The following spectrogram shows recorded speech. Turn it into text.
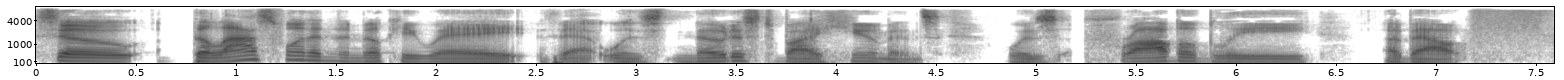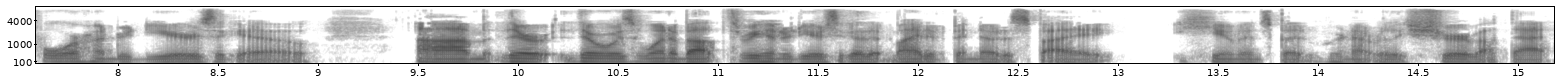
So the last one in the milky way that was noticed by humans was probably about 400 years ago um, there, there was one about 300 years ago that might have been noticed by humans, but we're not really sure about that.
